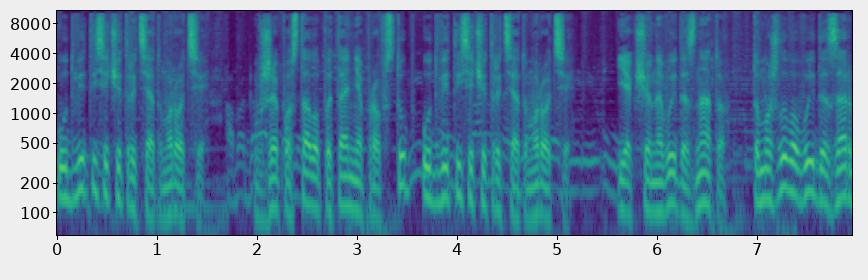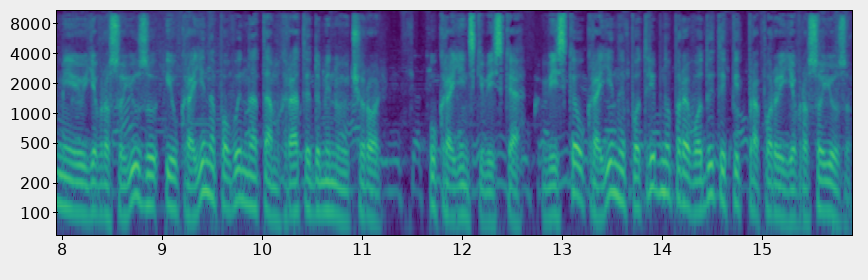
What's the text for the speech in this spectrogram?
у 2030 році. Вже постало питання про вступ у 2030 році. Якщо не вийде з НАТО, то можливо вийде з армією Євросоюзу, і Україна повинна там грати домінуючу роль. Українські війська, війська України потрібно переводити під прапори Євросоюзу.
